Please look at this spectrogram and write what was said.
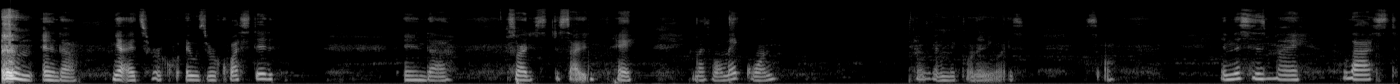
and uh, yeah, it's requ- it was requested, and uh, so I just decided, hey, I might as well make one. I was gonna make one anyways, so. And this is my last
